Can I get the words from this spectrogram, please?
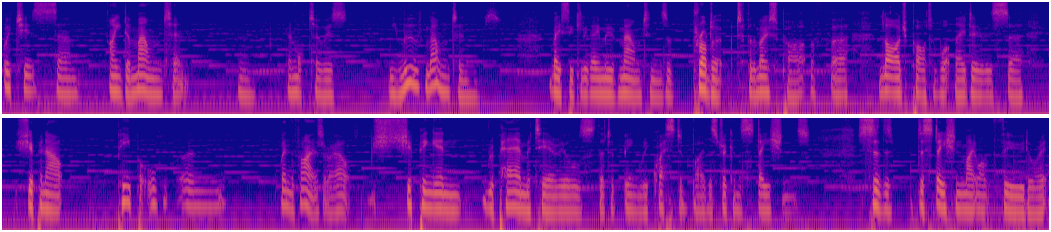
which is um, Ida Mountain. And their motto is We move mountains. Basically, they move mountains of product for the most part. Of uh, large part of what they do is uh, shipping out people and when the fires are out, shipping in repair materials that are being requested by the stricken stations. So the, the station might want food, or it,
